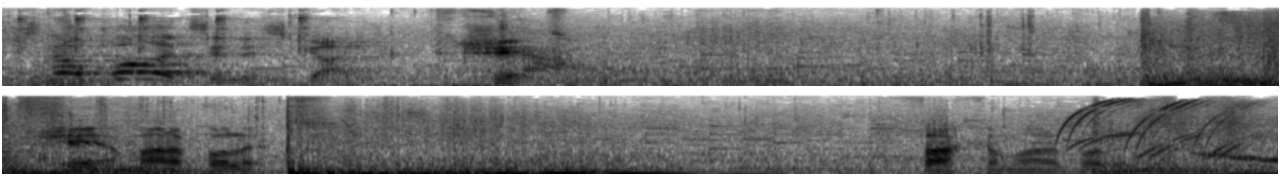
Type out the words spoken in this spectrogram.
There's no bullets in this gun. Shit. Shit, I'm out of bullets. Fuck, I'm out of bullets.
